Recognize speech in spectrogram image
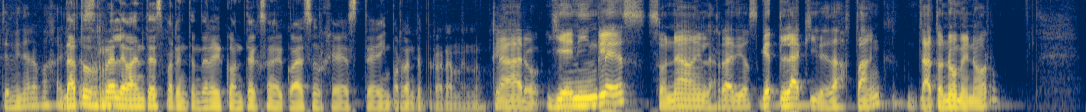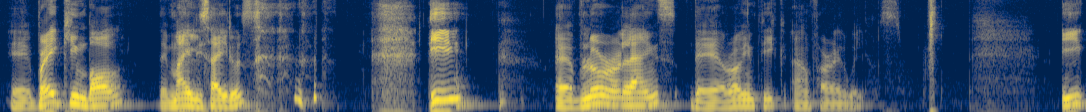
te pintaron pajaritos. Datos relevantes para entender el contexto en el cual surge este importante programa, ¿no? Claro. Y en inglés sonaba en las radios Get Lucky de Daft Punk, dato no menor. eh, Breaking Ball de Miley Cyrus. y eh, Blur Lines de Robin Thicke and Pharrell Williams. Y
